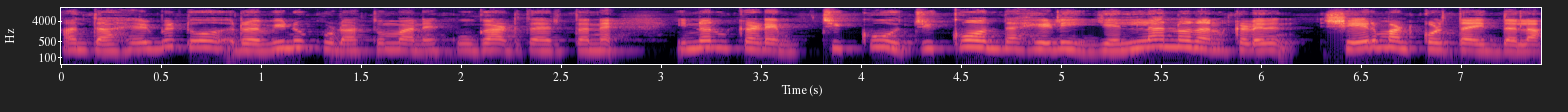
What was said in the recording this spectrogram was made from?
ಅಂತ ಹೇಳಿಬಿಟ್ಟು ರವಿನೂ ಕೂಡ ತುಂಬಾ ಕೂಗಾಡ್ತಾ ಇರ್ತಾನೆ. ಇನ್ನೊಂದು ಕಡೆ, ಚಿಕ್ಕು ಚಿಕ್ಕು ಅಂತ ಹೇಳಿ ಎಲ್ಲನೂ ನನ್ನ ಕಡೆ ಶೇರ್ ಮಾಡ್ಕೊಳ್ತಾ ಇದ್ದಲ್ಲ.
